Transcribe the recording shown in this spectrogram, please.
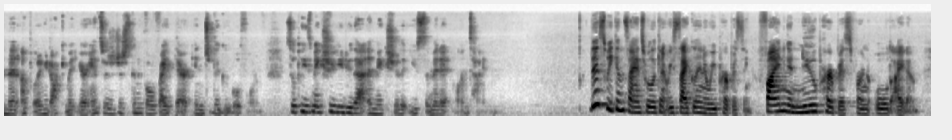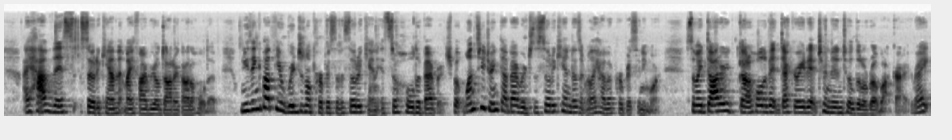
and then uploading your document. Your answers are just going to go right there into the Google form. So please make sure you do that and make sure that you submit it on time. This week in science, we're looking at recycling and repurposing, finding a new purpose for an old item. I have this soda can that my five-year-old daughter got a hold of. When you think about the original purpose of a soda can, it's to hold a beverage. But once you drink that beverage, the soda can doesn't really have a purpose anymore. So my daughter got a hold of it, decorated it, turned it into a little robot guy, right?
